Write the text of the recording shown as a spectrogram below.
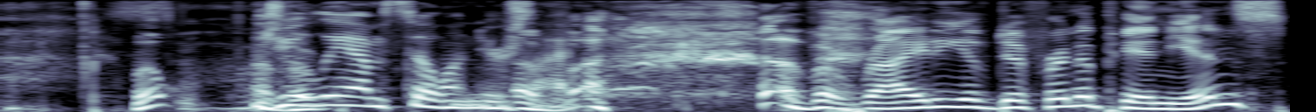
Ah, well, Julie, I'm still on your side. a variety of different opinions.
